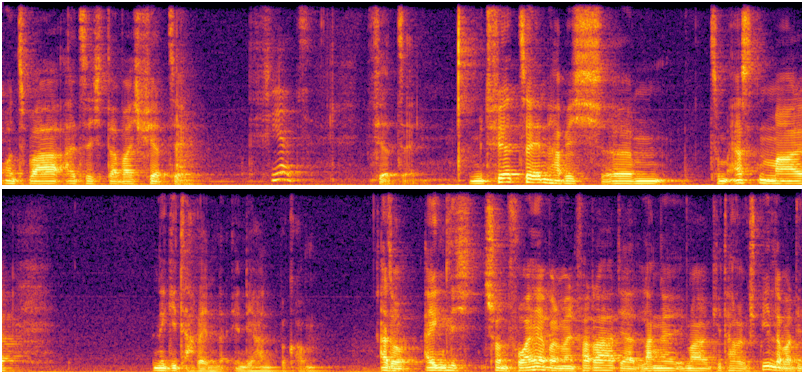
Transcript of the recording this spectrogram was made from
Und zwar, als ich, da war ich 14. 14. 14. Mit 14 habe ich ähm, zum ersten Mal eine Gitarre in, in die Hand bekommen. Also eigentlich schon vorher, weil mein Vater hat ja lange immer Gitarre gespielt, aber die,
